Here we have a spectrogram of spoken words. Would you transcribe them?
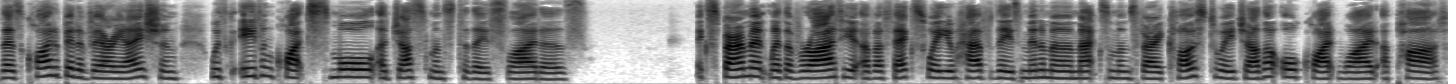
there's quite a bit of variation with even quite small adjustments to these sliders. Experiment with a variety of effects where you have these minimum and maximums very close to each other or quite wide apart.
